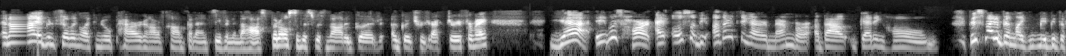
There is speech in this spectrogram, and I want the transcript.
And I have been feeling like no paragon of competence even in the hospital. So this was not a good a good trajectory for me. Yeah, it was hard. I also the other thing I remember about getting home, this might have been like maybe the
